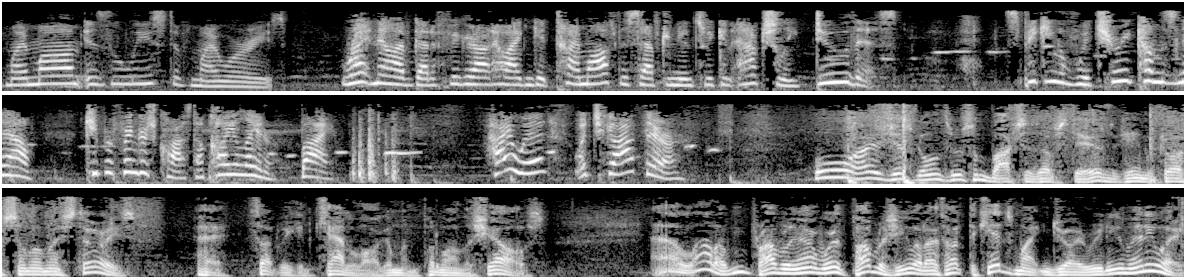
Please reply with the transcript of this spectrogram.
my mom is the least of my worries. Right now, I've got to figure out how I can get time off this afternoon so we can actually do this. Speaking of which, here he comes now. Keep your fingers crossed. I'll call you later. Bye. Hi, Whit. What you got there? Oh, I was just going through some boxes upstairs and came across some of my stories. I thought we could catalog them and put them on the shelves. A lot of them probably aren't worth publishing, but I thought the kids might enjoy reading them anyway.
